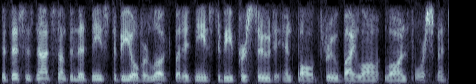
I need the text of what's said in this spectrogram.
that this is not something that needs to be overlooked, but it needs to be pursued and followed through by law, law enforcement.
